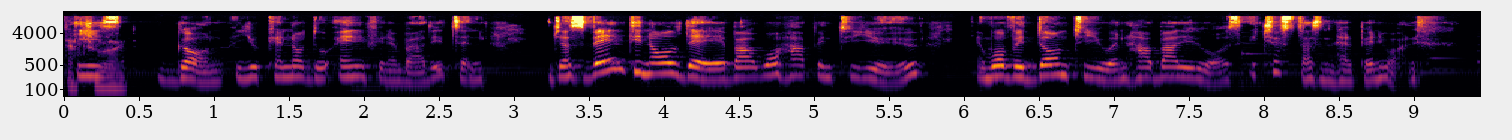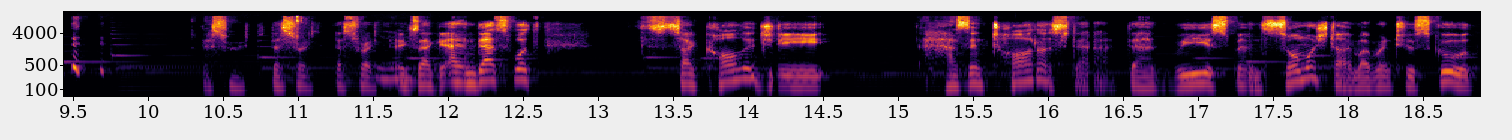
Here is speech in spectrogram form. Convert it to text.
That's is right. gone. You cannot do anything about it. And just venting all day about what happened to you and what they've done to you and how bad it was, it just doesn't help anyone. that's right. That's right. That's right. Yeah. Exactly. And that's what psychology hasn't taught us that, that we spend so much time. I went to school,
